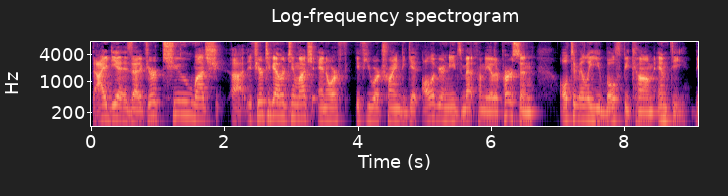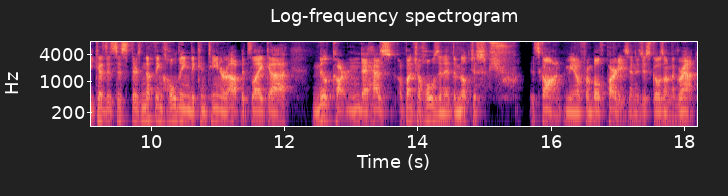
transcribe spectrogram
the idea is that if you're too much, uh, if you're together too much, and or if, if you are trying to get all of your needs met from the other person, ultimately you both become empty because it's just there's nothing holding the container up. It's like a milk carton that has a bunch of holes in it. The milk just it's gone, you know, from both parties, and it just goes on the ground.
